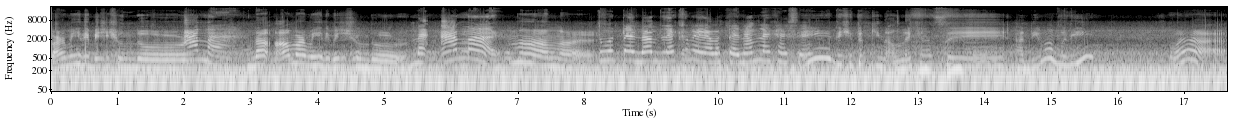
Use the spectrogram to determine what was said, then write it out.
কার মেহেদি বেশি সুন্দর? আমার। না আমার মেহেদি বেশি সুন্দর। না আমার। না আমার। তোমারটা নাম লেখা নেই আমার তার নাম লেখা আছে। এই দেখি তো কি নাম লেখা আছে। আদিবা বুড়ি ওয়াও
